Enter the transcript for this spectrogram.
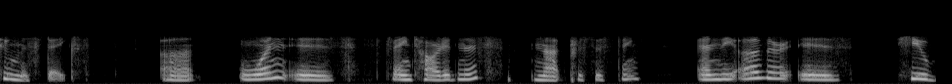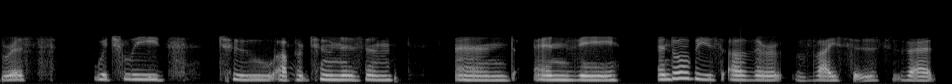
two mistakes. Uh, one is faint heartedness, not persisting, and the other is hubris, which leads to opportunism and envy and all these other vices that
